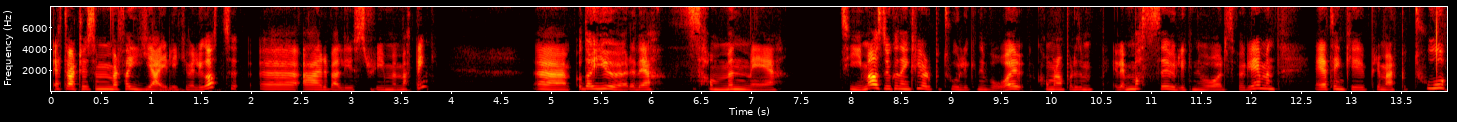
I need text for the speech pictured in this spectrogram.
et verktøy som i hvert fall jeg liker veldig godt, eh, er value stream mapping. Og da gjøre det sammen med teamet. Altså, du kan egentlig gjøre det på to ulike nivåer. Kommer an på liksom, eller masse ulike nivåer, selvfølgelig. Men jeg tenker primært på to,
